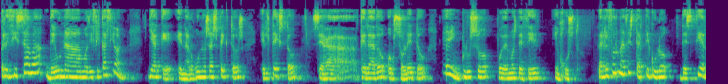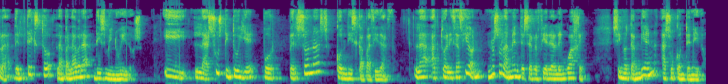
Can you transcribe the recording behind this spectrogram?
precisaba de una modificación, ya que en algunos aspectos el texto se ha quedado obsoleto e incluso podemos decir injusto. La reforma de este artículo destierra del texto la palabra disminuidos y la sustituye por personas con discapacidad. La actualización no solamente se refiere al lenguaje, sino también a su contenido.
